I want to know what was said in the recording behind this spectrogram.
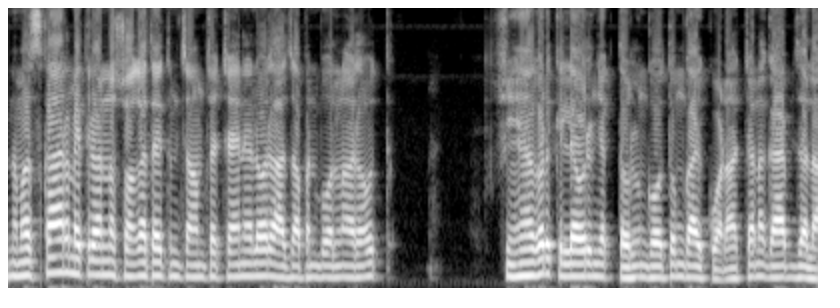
नमस्कार मित्रांनो स्वागत आहे तुमचं आमच्या चॅनलवर आज आपण बोलणार आहोत सिंहगड किल्ल्यावरून एक तरुण गौतम गायकवाड अचानक गायब झाला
